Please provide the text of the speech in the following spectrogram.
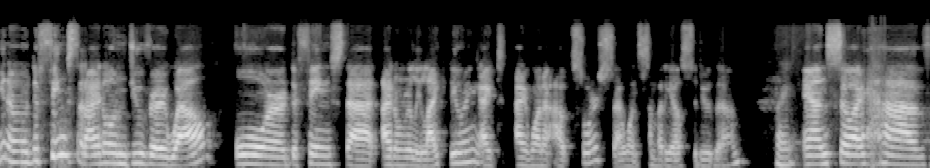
you know the things that i don't do very well or the things that i don't really like doing i, I want to outsource. I want somebody else to do them Right. And so I have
